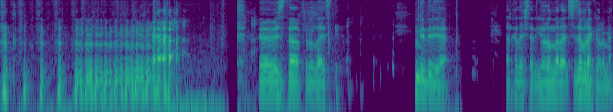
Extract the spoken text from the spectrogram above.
Tövbe estağfurullah. est- Nedir ya? Arkadaşlar yorumlara size bırakıyorum ya.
